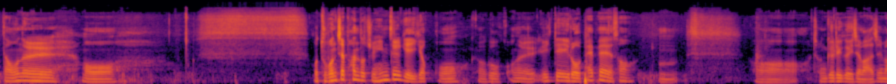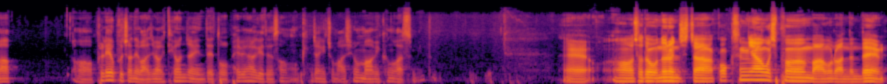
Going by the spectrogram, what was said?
일단 오늘 뭐, 뭐 두 번째 판도 좀 힘들게 이겼고 결국 오늘 1대 2로 패배해서 좀 어, 정규리그 이제 마지막 어, 플레이오프 전에 마지막 T1전인데 또 패배하게 돼서 뭐 굉장히 좀 아쉬운 마음이 큰 것 같습니다. 네, 어, 저도 오늘은 진짜 꼭 승리하고 싶은 마음으로 왔는데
